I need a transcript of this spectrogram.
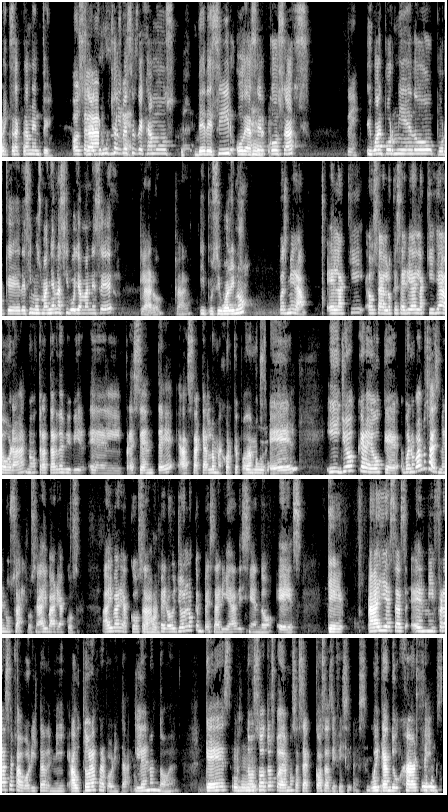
Exactamente. O sea, que muchas veces dejamos de decir o de hacer cosas, igual por miedo, porque decimos mañana sí voy a amanecer. Claro, claro. Y pues igual y no. Pues mira, el aquí, o sea, lo que sería el aquí y ahora, ¿no? Tratar de vivir el presente, a sacar lo mejor que podamos de él. Y yo creo que, bueno, vamos a desmenuzar, o sea, hay varias cosas hay varias cosas, pero yo lo que empezaría diciendo es que hay esas, en mi frase favorita de mi autora favorita, Glennon Doyle, que es, nosotros podemos hacer cosas difíciles. We can do hard things.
